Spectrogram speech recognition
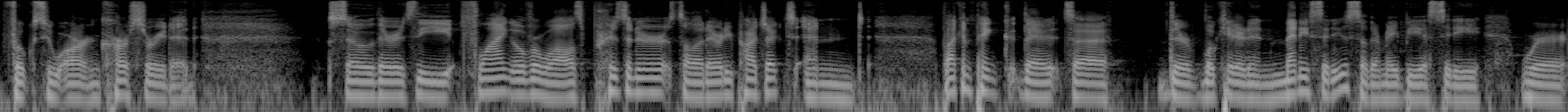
folks who are incarcerated. so there is the Flying Over Walls Prisoner Solidarity Project, and Black and Pink. It's a they're located in many cities, so there may be a city where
